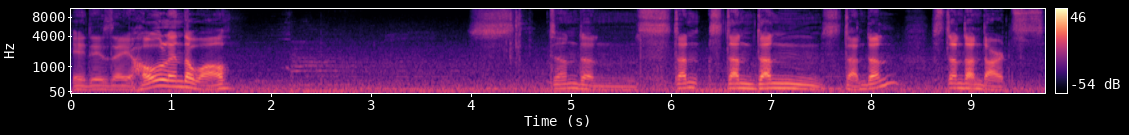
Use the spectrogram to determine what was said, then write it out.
It is a hole in the wall. Stun dun stun stun dun stun dun stun darts.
